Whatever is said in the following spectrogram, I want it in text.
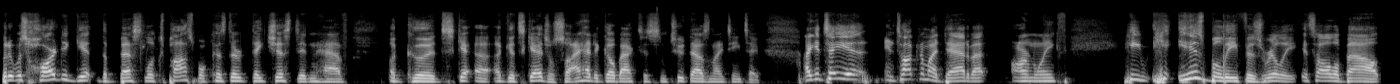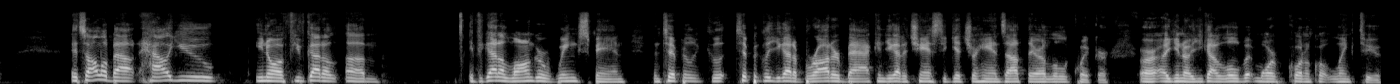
but it was hard to get the best looks possible because they they just didn't have a good uh, a good schedule. So I had to go back to some 2019 tape. I can tell you, in talking to my dad about arm length, he, he his belief is really it's all about it's all about how you you know if you've got a um if you got a longer wingspan then typically typically you got a broader back and you got a chance to get your hands out there a little quicker or uh, you know you got a little bit more quote unquote length to you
